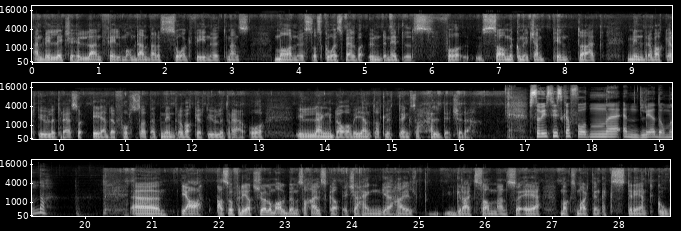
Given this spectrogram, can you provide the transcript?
en ville ikke hylle en film om den bare så fin ut, mens manus og skuespill var under middels. For samme hvor mye en pynter et mindre vakkert juletre, så er det fortsatt et mindre vakkert juletre. Og i lengda av gjentatt lytting så holder ikke det. Så hvis vi skal få den eh, endelige dommen, da? Uh, ja, altså fordi at selv om albumet som helskap ikke henger helt greit sammen, så er Max Martin ekstremt god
